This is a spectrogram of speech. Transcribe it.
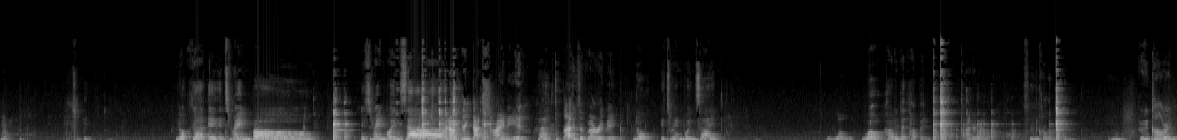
Hmm. It's a big. Look at it. It's rainbow. It's rainbow inside. I don't think that's tiny. Huh? That is a very big. Look, it's rainbow inside. Whoa. Whoa, how did that happen? I don't know. Food hmm? coloring. Food coloring?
